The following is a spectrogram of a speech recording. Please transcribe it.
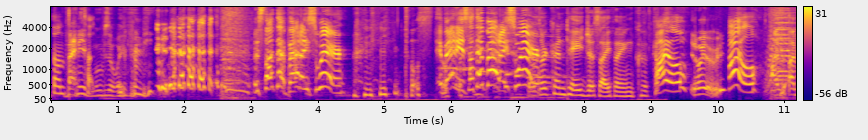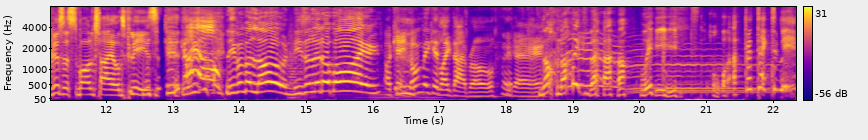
Don't Vanny moves away from me. it's not that bad, I swear. Those, Vanny, it's not that bad, I swear! those swear. are contagious, I think. Kyle, You know, wait, wait. Kyle, I'm, I'm just a small child, please. Kyle. Leave him alone. He's a little boy. Okay, don't make it like that, bro. Okay. No, not like that. Wait. What? Protect me.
